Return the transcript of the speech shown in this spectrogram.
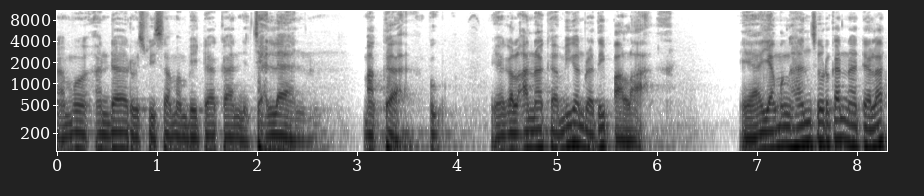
Kamu Anda harus bisa membedakan jalan maga. Ya kalau anagami kan berarti pala. Ya, yang menghancurkan adalah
